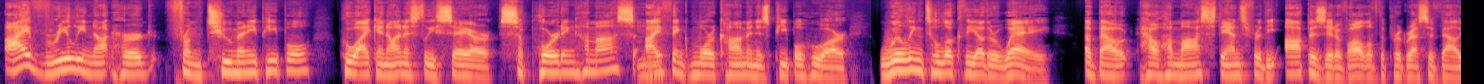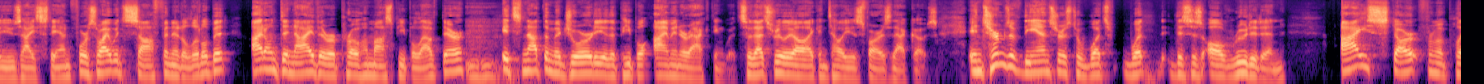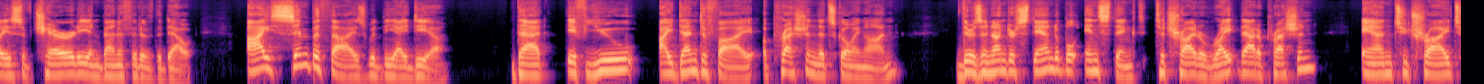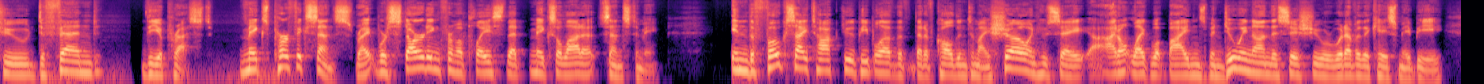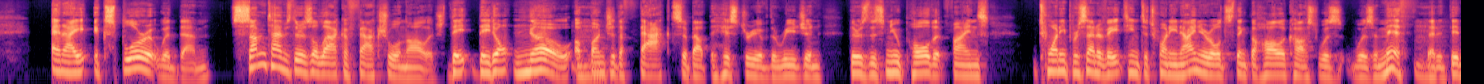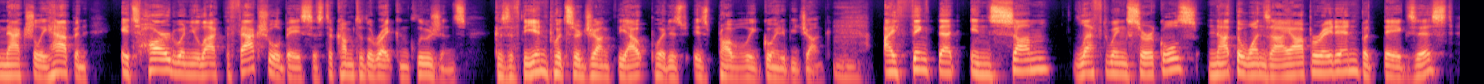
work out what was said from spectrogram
I, have really not heard from too many people who I can honestly say are supporting Hamas. Mm. I think more common is people who are willing to look the other way about how Hamas stands for the opposite of all of the progressive values I stand for. So I would soften it a little bit. I don't deny there are pro Hamas people out there. Mm-hmm. It's not the majority of the people I'm interacting with. So that's really all I can tell you as far as that goes. In terms of the answer as to what's what this is all rooted in, I start from a place of charity and benefit of the doubt. I sympathize with the idea that if you identify oppression that's going on, there's an understandable instinct to try to right that oppression and to try to defend the oppressed. Makes perfect sense, right? We're starting from a place that makes a lot of sense to me. In the folks I talk to, the people that have called into my show and who say, I don't like what Biden's been doing on this issue or whatever the case may be, and I explore it with them, sometimes there's a lack of factual knowledge. They they don't know a mm-hmm. bunch of the facts about the history of the region. There's this new poll that finds 20% of 18 to 29 year olds think the Holocaust was was a myth, mm-hmm. that it didn't actually happen. It's hard when you lack the factual basis to come to the right conclusions because if the inputs are junk, the output is is probably going to be junk. Mm-hmm. I think that in some left-wing circles, not the ones I operate in, but they exist,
